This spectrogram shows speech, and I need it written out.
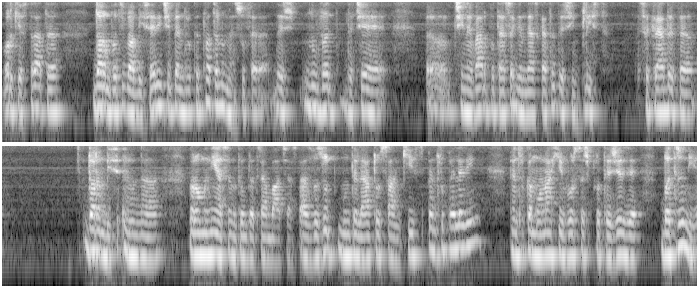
orchestrată doar împotriva bisericii, pentru că toată lumea suferă. Deci nu văd de ce uh, cineva ar putea să gândească atât de simplist, să creadă că doar în, bise- în, uh, în România se întâmplă treaba aceasta. Ați văzut muntele Atos s-a închis pentru pelerini, pentru că monahii vor să-și protejeze bătrânii.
